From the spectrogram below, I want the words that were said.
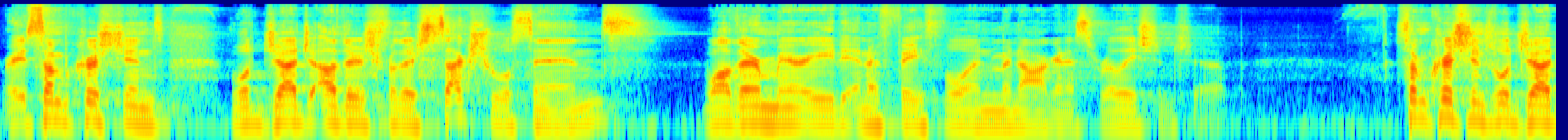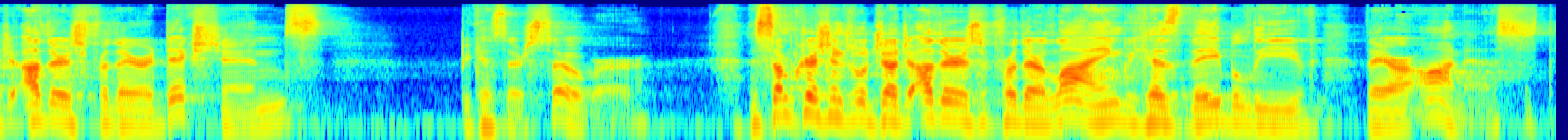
Right? Some Christians will judge others for their sexual sins while they're married in a faithful and monogamous relationship. Some Christians will judge others for their addictions because they're sober. And some Christians will judge others for their lying because they believe they are honest.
